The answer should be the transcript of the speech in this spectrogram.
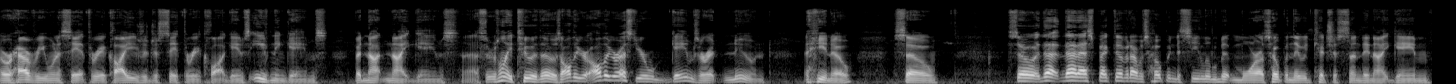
or however you want to say it, three o'clock. I usually just say three o'clock games, evening games, but not night games. Uh, so there's only two of those. All the all the rest of your games are at noon, you know. So so that that aspect of it, I was hoping to see a little bit more. I was hoping they would catch a Sunday night game.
